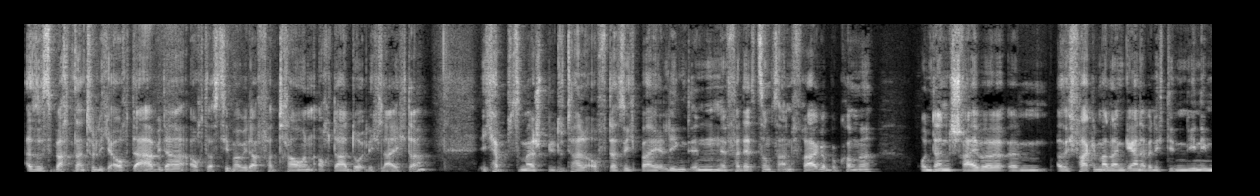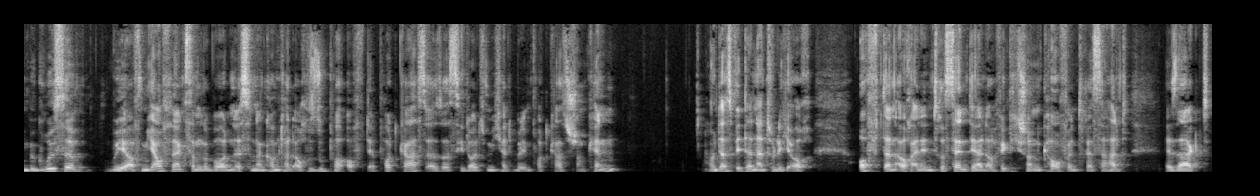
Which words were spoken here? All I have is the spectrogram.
Also es macht natürlich auch da wieder, auch das Thema wieder Vertrauen, auch da deutlich leichter. Ich habe zum Beispiel total oft, dass ich bei LinkedIn eine Vernetzungsanfrage bekomme und dann schreibe, ähm, also ich frage immer dann gerne, wenn ich denjenigen begrüße, wie er auf mich aufmerksam geworden ist und dann kommt halt auch super oft der Podcast, also dass die Leute mich halt über den Podcast schon kennen. Und das wird dann natürlich auch oft dann auch ein Interessent, der halt auch wirklich schon ein Kaufinteresse hat, der sagt,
